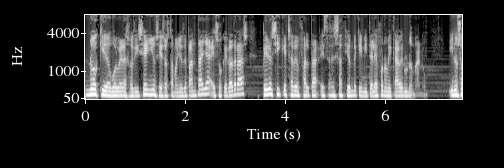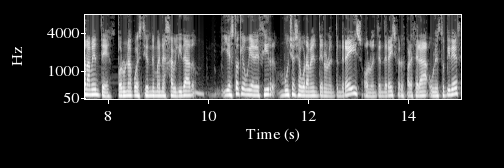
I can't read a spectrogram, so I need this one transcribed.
no quiero volver a esos diseños y esos tamaños de pantalla, eso quedó atrás, pero sí que he echado en falta esta sensación de que mi teléfono me cabe en una mano. Y no solamente por una cuestión de manejabilidad, y esto que voy a decir muchos seguramente no lo entenderéis o lo entenderéis pero os parecerá una estupidez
